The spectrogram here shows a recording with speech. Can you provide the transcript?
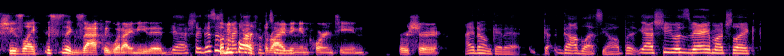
She's like, "This is exactly what I needed." Yeah, she's like, "This is Some my people are thriving in quarantine for sure." I don't get it. God bless y'all, but yeah, she was very much like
